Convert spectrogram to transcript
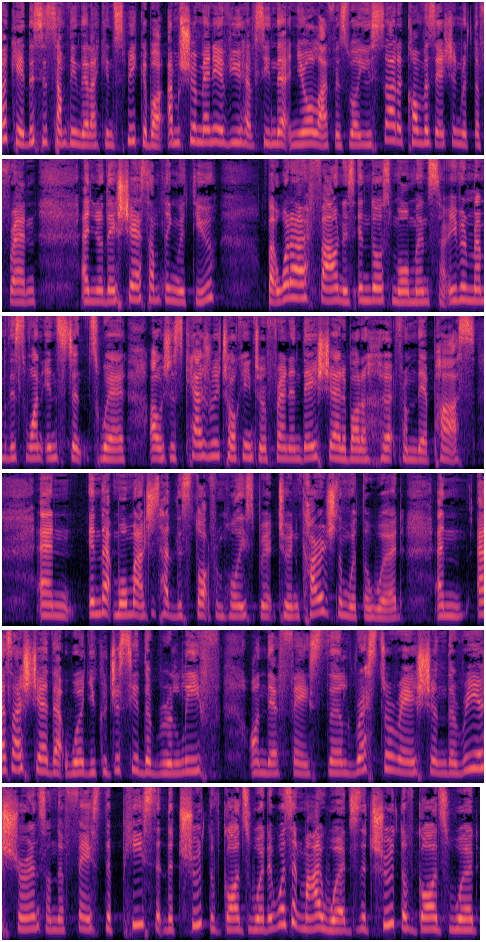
okay, this is something that I can speak about. I'm sure many of you have seen that in your life as well. You start a conversation with a friend, and, you know, they share something with you. But what I found is in those moments, I even remember this one instance where I was just casually talking to a friend and they shared about a hurt from their past. And in that moment, I just had this thought from Holy Spirit to encourage them with the word. And as I shared that word, you could just see the relief on their face, the restoration, the reassurance on the face, the peace that the truth of God's word, it wasn't my words, the truth of God's word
